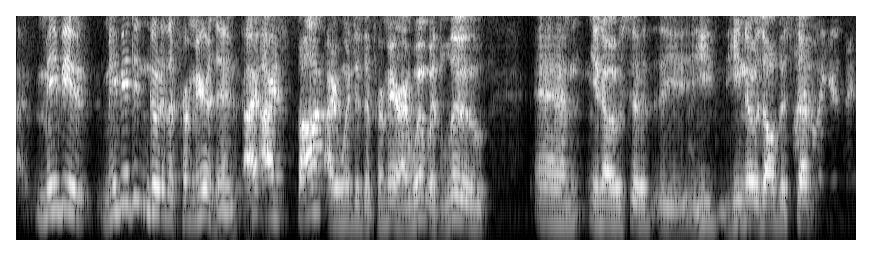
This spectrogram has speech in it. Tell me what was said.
I, maybe maybe I didn't go to the premiere then. I, I thought I went to the premiere. I went with Lou, and you know, so the, he he knows all this stuff. I know what you're, th-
